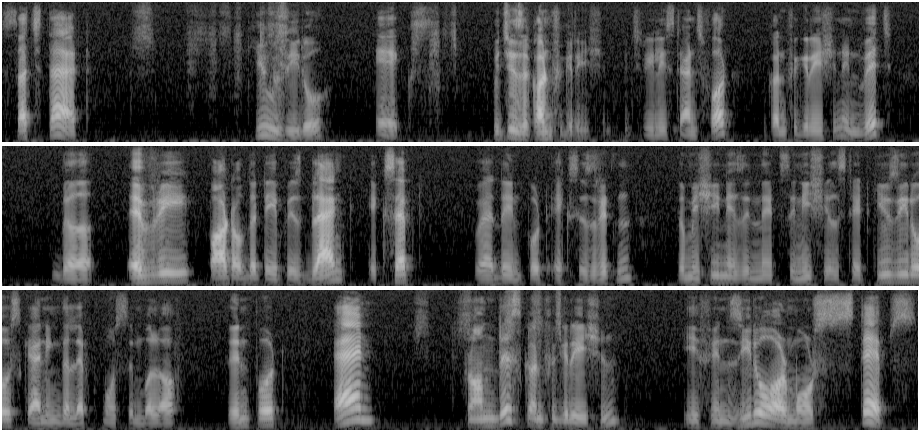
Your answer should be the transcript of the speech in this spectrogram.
such that q 0 x which is a configuration which really stands for configuration in which the every part of the tape is blank except where the input x is written. The machine is in its initial state q 0 scanning the leftmost symbol of the input and from this configuration if in 0 or more steps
